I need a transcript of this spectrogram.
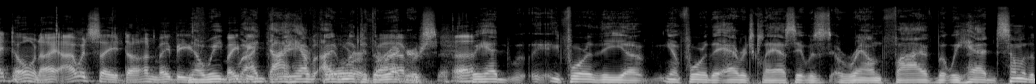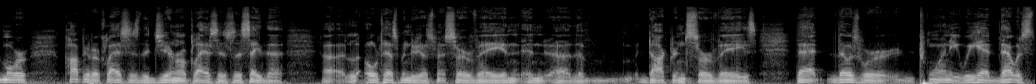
I, don't. I, I would say Don maybe. No, we. Maybe I, I have. I've looked at the records. Huh? We had for the uh, you know for the average class it was around five, but we had some of the more popular classes, the general classes. Let's say the uh, Old Testament New Testament survey and, and uh, the doctrine surveys. That those were twenty. We had that was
